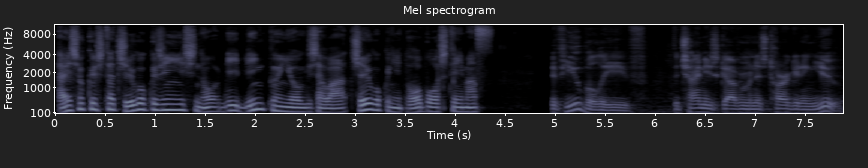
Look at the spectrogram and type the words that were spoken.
退職した中国人医師の李敏君容疑者は中国に逃亡しています。If you believe the Chinese government is targeting you,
